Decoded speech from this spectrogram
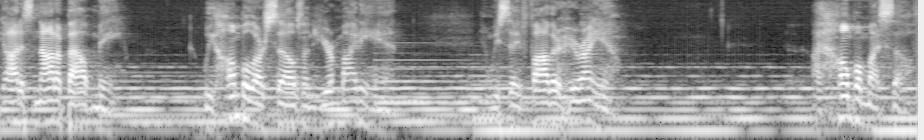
God, it's not about me. We humble ourselves under your mighty hand and we say, Father, here I am. I humble myself.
